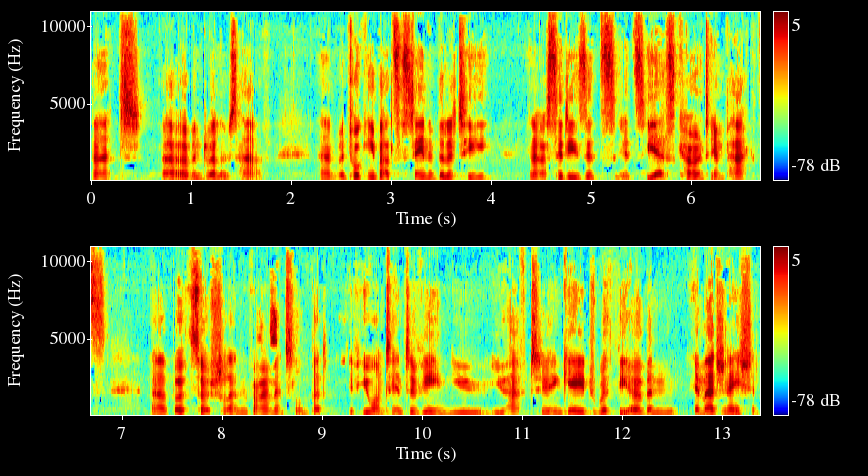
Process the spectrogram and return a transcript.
that uh, urban dwellers have, and when talking about sustainability in our cities, it's it's yes, current impacts, uh, both social and environmental. But if you want to intervene, you you have to engage with the urban imagination.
